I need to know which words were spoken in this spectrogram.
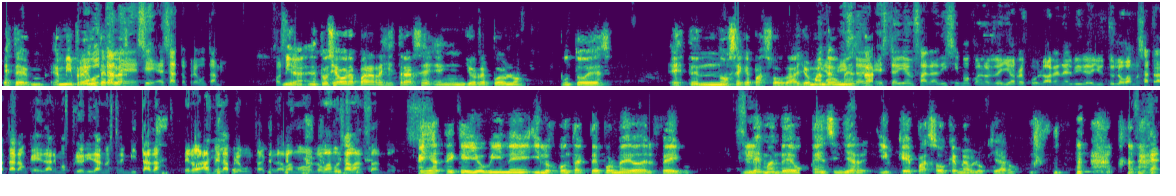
Este, en mi pregunta era la... Sí, exacto, pregúntame. Mira, entonces ahora para registrarse en yorepueblo.es, este, no sé qué pasó, yo mandé un mensaje. Estoy enfadadísimo con los de Yo Repueblo. Ahora en el vídeo de YouTube lo vamos a tratar, aunque daremos prioridad a nuestra invitada, pero hazme la pregunta, que la vamos, lo vamos avanzando. Fíjate que yo vine y los contacté por medio del Facebook. Y les mandé un Messenger y ¿qué pasó? Que me bloquearon.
